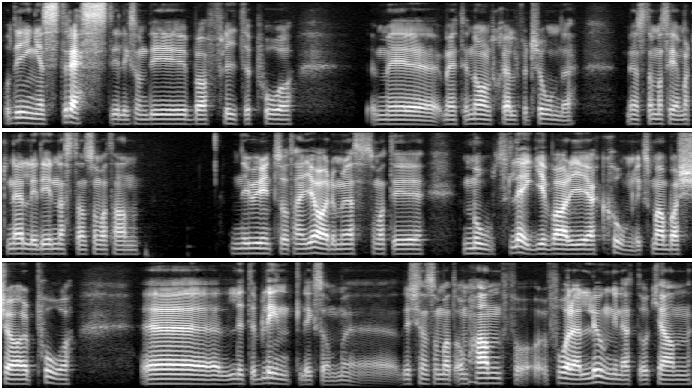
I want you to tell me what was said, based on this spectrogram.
och det är ingen stress, det är liksom, det är bara flyter på med, med ett enormt självförtroende. Medan när man ser Martinelli, det är nästan som att han nu är det inte så att han gör det, men nästan som att det är motlägg i varje aktion. Liksom han bara kör på eh, lite blint liksom. Eh, det känns som att om han får, får det här lugnet och kan,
